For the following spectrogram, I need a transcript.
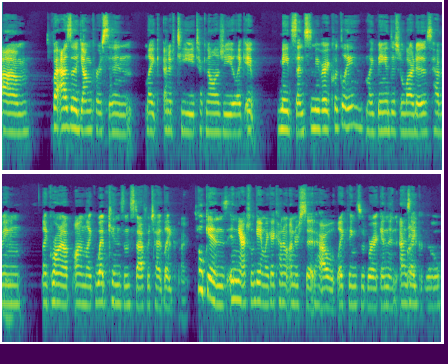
Um, but as a young person, like NFT technology, like it made sense to me very quickly. Like being a digital artist, having like grown up on like Webkinz and stuff, which had like Right. tokens in the actual game. Like I kind of understood how like things would work, and then as I grew,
